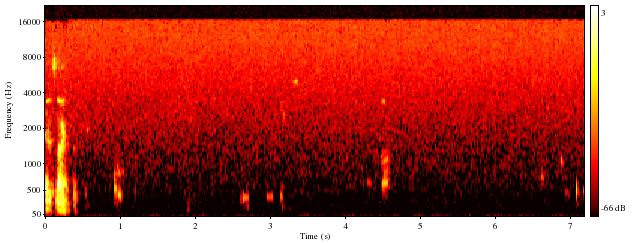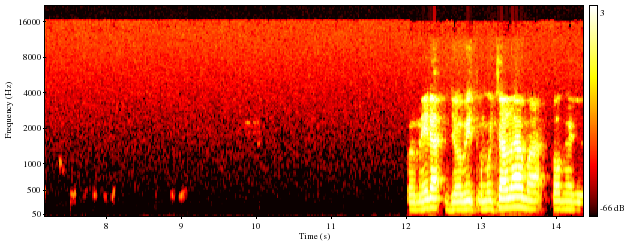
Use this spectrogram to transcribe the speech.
Exacto. Pues mira, yo he visto muchas damas con el.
